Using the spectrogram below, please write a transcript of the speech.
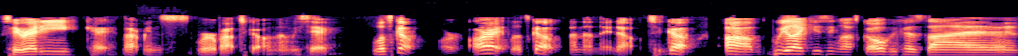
say ready. Okay, that means we're about to go. And then we say, let's go. Or, all right, let's go. And then they know to go. Um, we like using let's go because then,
